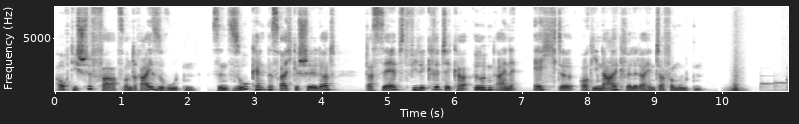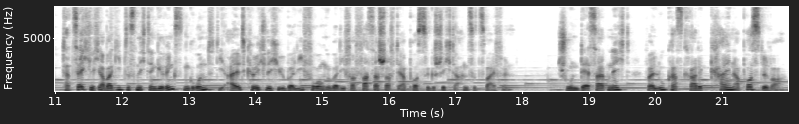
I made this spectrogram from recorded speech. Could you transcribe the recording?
Auch die Schifffahrts- und Reiserouten sind so kenntnisreich geschildert, dass selbst viele Kritiker irgendeine echte Originalquelle dahinter vermuten. Tatsächlich aber gibt es nicht den geringsten Grund, die altkirchliche Überlieferung über die Verfasserschaft der Apostelgeschichte anzuzweifeln. Schon deshalb nicht, weil Lukas gerade kein Apostel war,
